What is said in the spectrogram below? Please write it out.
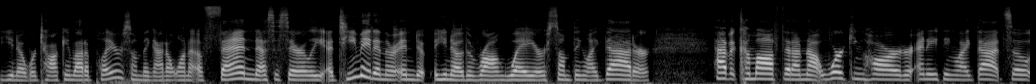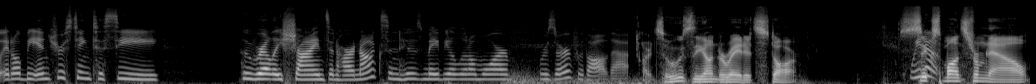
you know, we're talking about a player or something. I don't want to offend necessarily a teammate in in, you know, the wrong way or something like that, or have it come off that I'm not working hard or anything like that. So it'll be interesting to see who really shines in Hard Knocks and who's maybe a little more reserved with all of that. All right. So who's the underrated star? We Six know- months from now,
